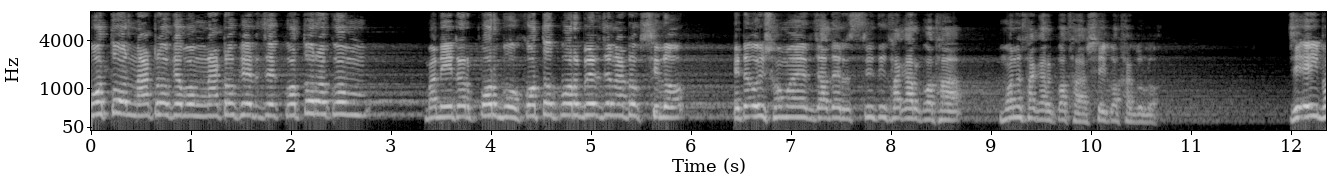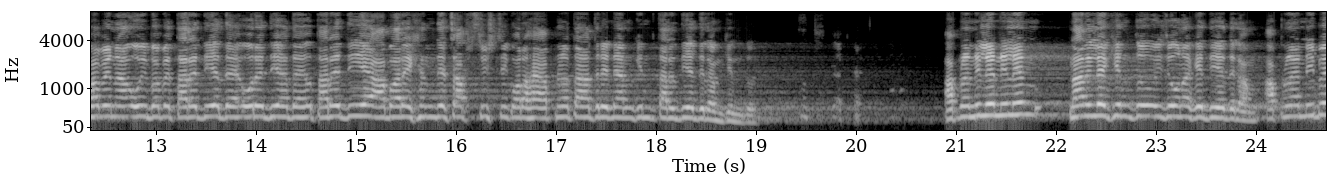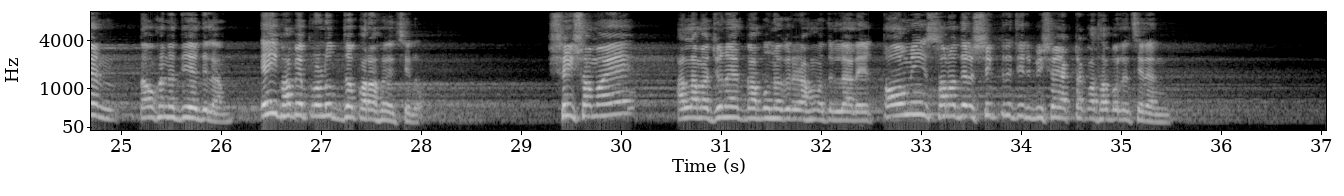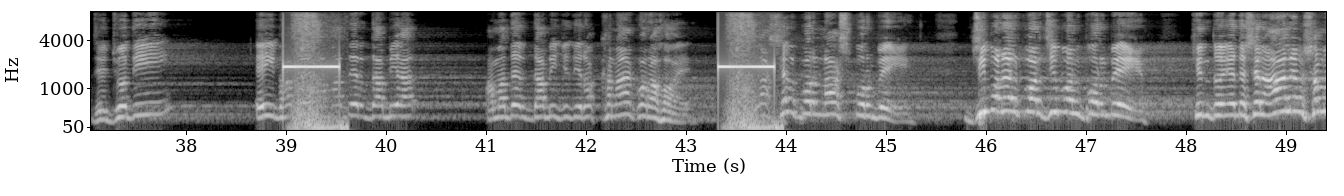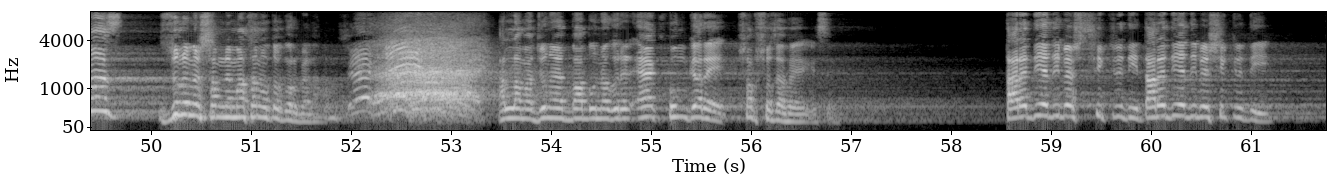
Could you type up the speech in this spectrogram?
কত নাটক এবং নাটকের যে কত রকম মানে এটার পর্ব, কত পর্বের যে নাটক ছিল, এটা ওই সময়ের যাদের স্মৃতি থাকার কথা, মনে থাকার কথা, সেই কথাগুলো। যে এইভাবে না, ওইভাবে তারে দিয়ে দেয়, ওরে দিয়ে দেয়, তারে দিয়ে আবার এখান দিয়ে চাপ সৃষ্টি করা হয়, আপনারা তাড়াতাড়ি নেন, কিন্তু তারে দিয়ে দিলাম কিন্তু। আপনারা নিলে নিলেন, না নিলে কিন্তু ওই যে ওনাকে দিয়ে দিলাম। আপনারা নিবেন, তা ওখানে দিয়ে দিলাম। এইভাবে প্রলুব্ধ করা হয়েছিল। সেই সময়ে আল্লামা জুনায়দ বাবু নগরী রহমতুল্লাহ আলী কওমি সনদের স্বীকৃতির বিষয়ে একটা কথা বলেছিলেন যে যদি এইভাবে আমাদের দাবি আমাদের দাবি যদি রক্ষা না করা হয়, লাশের পর লাশ পড়বে, জীবনের পর জীবন পড়বে, কিন্তু এদেশের আলেম সমাজ জুলুমের সামনে মাথা নত করবে না। আল্লামা জুনায়দ বাবু নগরের এক হুঙ্কারে সব সোজা হয়ে গেছে। তারে দিয়ে দিবে স্বীকৃতি, তারে দিয়ে দিবে স্বীকৃতি,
